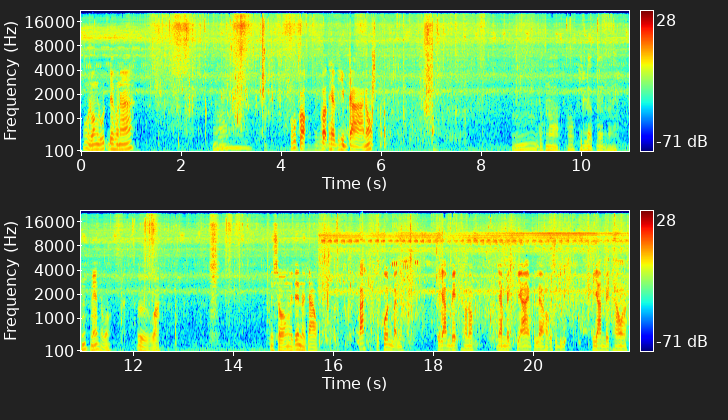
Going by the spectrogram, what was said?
โอ้ระวังรุดเด้อหัวนะโอ้เกาะเกาะแถบทีมตาเนาะอืมลูกนอกโอ้กินเลิกเดินวะนี่หึแม่นใช่บ่เออว่ะในสองเลยเด้อหน่อยเจ้าไปทุกคนบัดนี้พยายามเบ็ดเขาเนาะพ ยายามเบ็ดพี่อ้ายเพิ่นแล้วเขาก็สิพยายามเบ็ดเฮาเนาะ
